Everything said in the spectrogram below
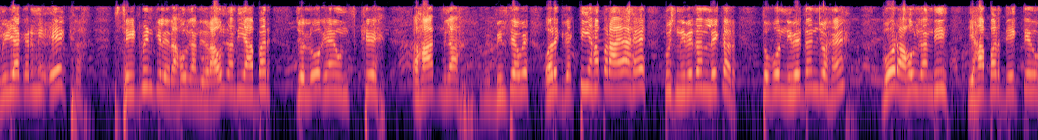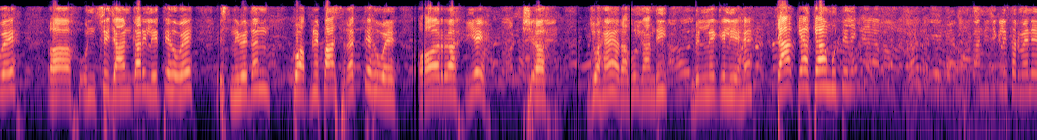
मीडियाकर्मी एक स्टेटमेंट के लिए राहुल गांधी राहुल गांधी यहाँ पर जो लोग हैं उनके हाथ मिला मिलते हुए और एक व्यक्ति यहाँ पर आया है कुछ निवेदन लेकर तो वो निवेदन जो है वो राहुल गांधी यहाँ पर देखते हुए अ, उनसे जानकारी लेते हुए इस निवेदन को अपने पास रखते हुए और ये श- जो है राहुल गांधी मिलने के लिए हैं। क्या क्या क्या मुद्दे लेके आए राहुल गांधी जी के लिए सर मैंने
